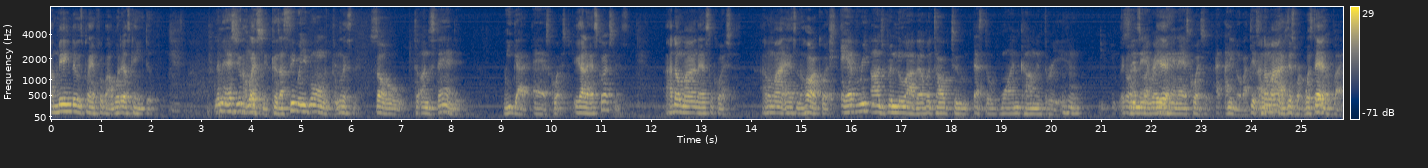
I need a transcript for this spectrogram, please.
A million dudes playing football. What else can you do? Let me ask you a I'm question because I see where you're going with I'm listening. So to understand it, we gotta ask questions. You gotta ask questions. I don't mind asking questions. I don't mind asking the hard questions. Every entrepreneur I've ever talked to, that's the one common thread. Mm-hmm. They're gonna ask there and raise their yeah. hand and ask questions. I, I need to know about this. I don't mind. How does this work? What's that Yeah. look like?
